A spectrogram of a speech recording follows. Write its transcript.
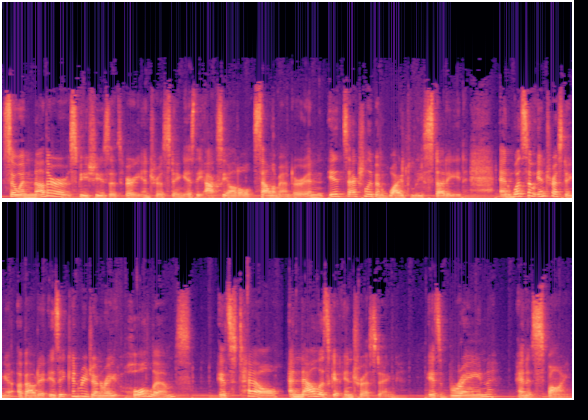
So another species that's very interesting is the axolotl salamander, and it's actually been widely studied. And what's so interesting about it is it can regenerate whole limbs, its tail, and now let's get interesting, its brain and its spine.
